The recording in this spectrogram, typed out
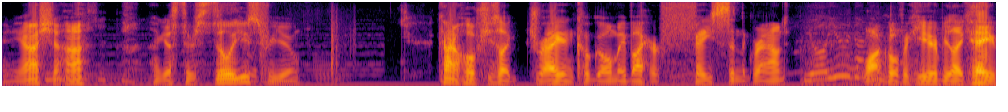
Inuyasha, huh? I guess there's still use for you. Kinda hope she's like dragging Kagome by her face in the ground. Walk over here, be like, hey,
